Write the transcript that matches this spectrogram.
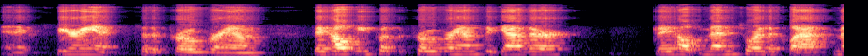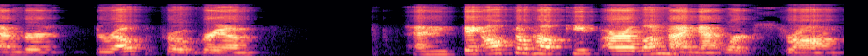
and experience to the program. They help me put the program together. They help mentor the class members throughout the program. And they also help keep our alumni network strong.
